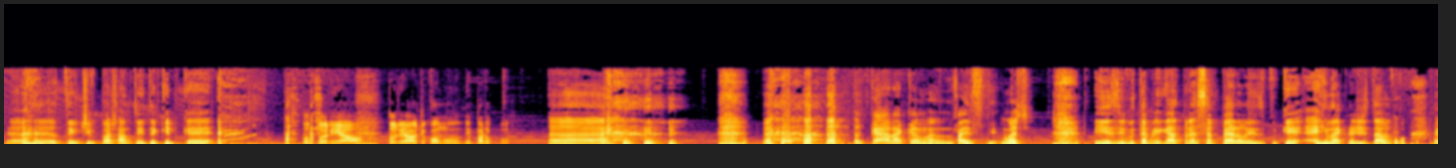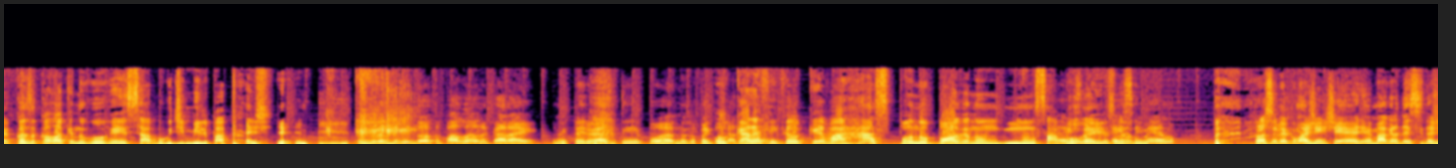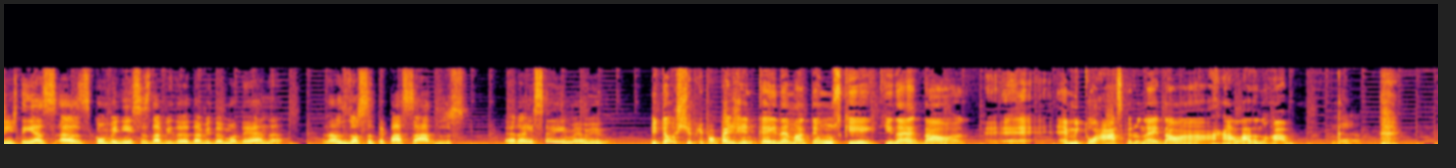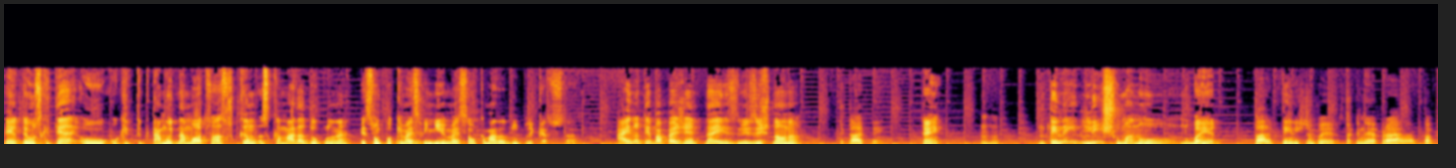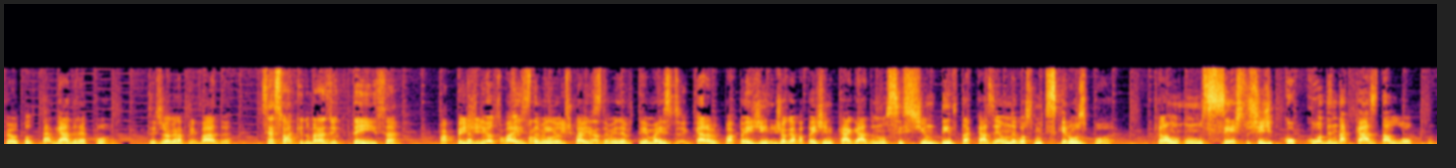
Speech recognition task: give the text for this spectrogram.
Eu tenho- tive que postar no Twitter aqui porque... Tutorial. tutorial de como limpar o cu. Ah. Caraca, mano, não faz sentido, mas... Easy, muito obrigado por essa pérola, Easy, porque é inacreditável. Pô, Qualquer coisa coloca no Google aí, sabugo de milho e papel higiênico. O Juras duvidou, tô falando, caralho. No interior é assim, porra. Nunca foi O cara fica o quê, mas raspando boga num, num sabugo, é isso, é né? isso aí mesmo. pra você ver como a gente é, é mal agradecido. A gente tem as, as conveniências da vida, da vida moderna. Não, os nossos antepassados, era isso aí, meu amigo. E tem uns tipos de papel higiênico aí, né, mano? Tem uns que, que né, dá, uma- é, é muito áspero, né, e dá uma ralada no rabo. É. Tem, tem uns que tem, o, o que, tá muito na moda são as, cam, as camadas duplas, né? Eles são um pouquinho mais fininhos, mas são camada dupla, que é sucesso. Aí não tem papel higiênico, né, Is? Não existe não, né? Claro que tem. Tem? Uhum. Não tem nem lixo, mano, no, no banheiro. Claro que tem lixo no banheiro. Só que não é pra papel todo cagado, né, porra? Você joga na privada. Isso é só aqui no Brasil que tem isso, é? Papel higiênico. outros pra você países também, o outros países cagado. também deve ter. Mas, cara, papel higiênico, jogar papel higiênico cagado num cestinho dentro da casa é um negócio muito asqueroso, porra. Fica lá um, um cesto cheio de cocô dentro da casa, tá louco?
